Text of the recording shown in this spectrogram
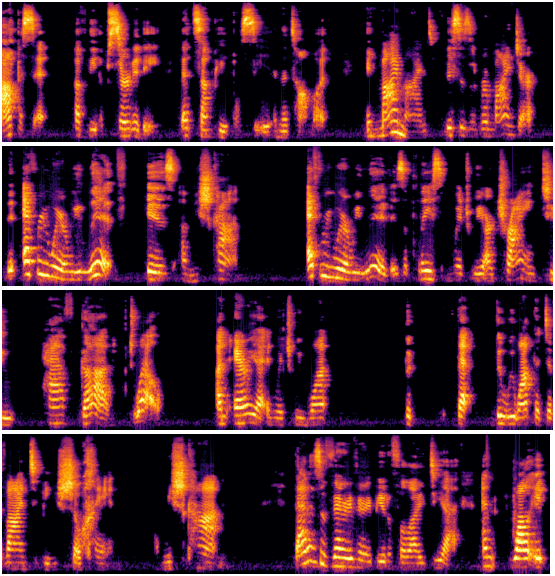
opposite of the absurdity that some people see in the Talmud. In my mind, this is a reminder that everywhere we live is a Mishkan, everywhere we live is a place in which we are trying to have God dwell, an area in which we want the that, that we want the divine to be shochen, mishkan. That is a very, very beautiful idea. And while it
